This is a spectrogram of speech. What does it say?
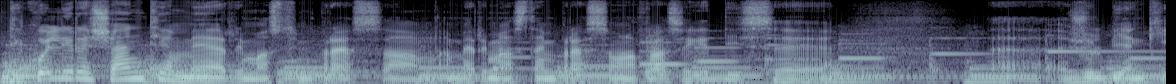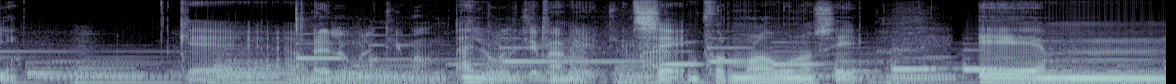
Di quelli recenti a me è, rimasto impressa, a me è rimasta impressa una frase che disse eh, Jules Bianchi, che è, un- È l'ultimo, è l'ultima l'ultimo. vittima. Sì, in Formula 1 sì. E mm,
